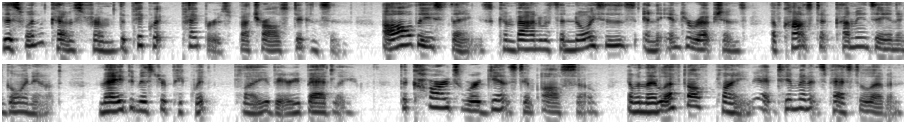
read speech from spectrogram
This one comes from The Pickwick Papers by Charles Dickinson. All these things, combined with the noises and the interruptions of constant comings in and going out, made Mr. Pickwick play very badly. The cards were against him also, and when they left off playing at ten minutes past eleven,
